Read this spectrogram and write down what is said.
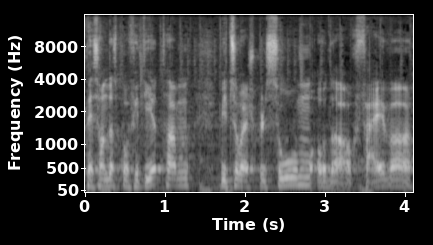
besonders profitiert haben, wie zum Beispiel Zoom oder auch Fiverr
